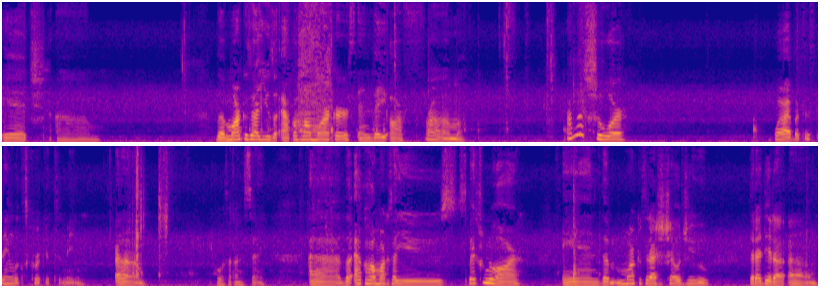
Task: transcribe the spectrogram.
edge. Um, the markers I use are alcohol markers and they are from, I'm not sure why, but this thing looks crooked to me. Um, what was I going to say? Uh, the alcohol markers I use, Spectrum Noir, and the markers that I showed you that I did a um,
